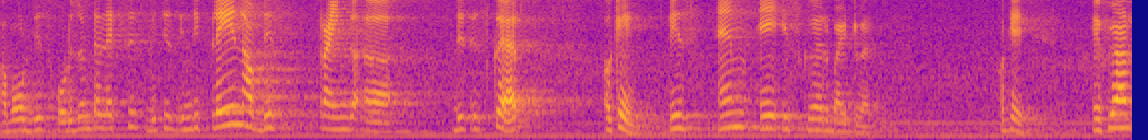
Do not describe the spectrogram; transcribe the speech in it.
about this horizontal axis which is in the plane of this triangle uh, this square okay is m a square by 12 okay if we are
